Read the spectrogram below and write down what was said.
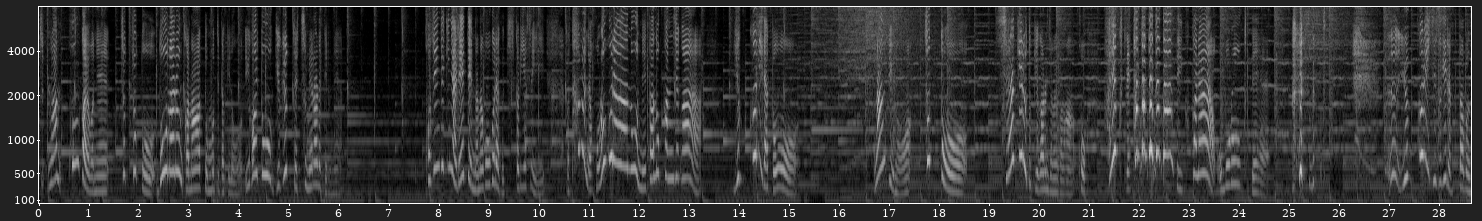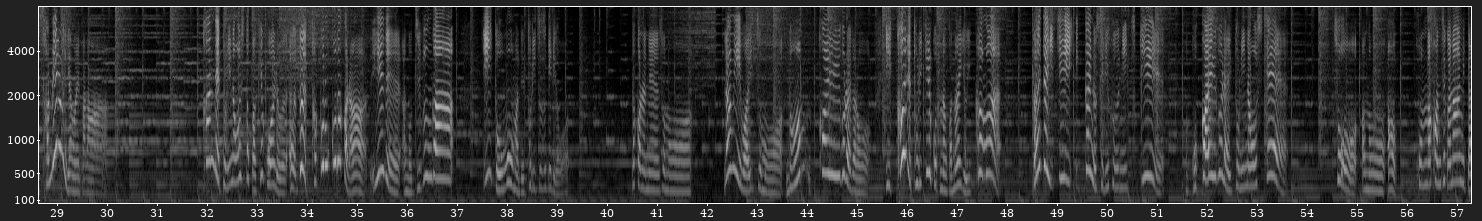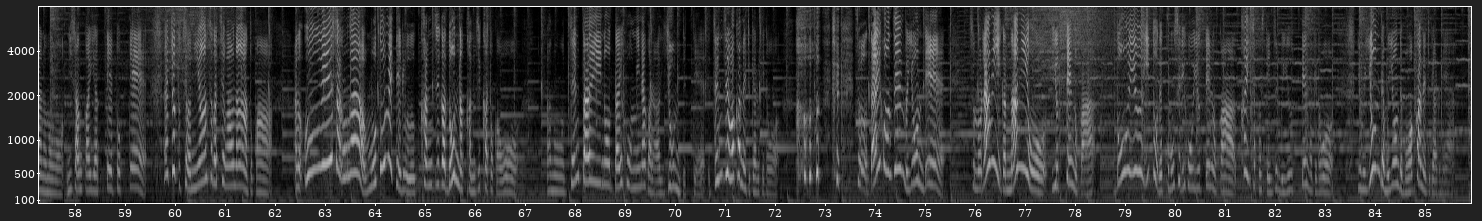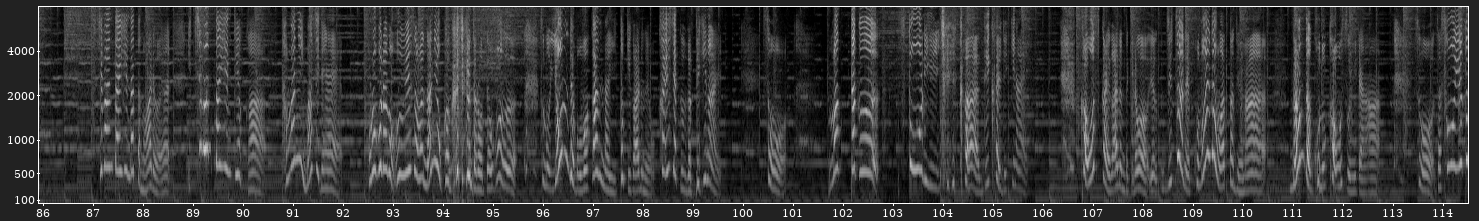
ちょなん今回はねちょちょっとどうなるんかなって思ってたけど意外とギュギュって詰められてるね。個人的には0.75ぐらいが聞き取りやすい、まあ、多分ねホログラのネタの感じがゆっくりだとなんていうの？ちょっとしらける時があるんじゃないかな。こう早口でタンタンタンタンタンっていくからおもろくて。うん、ゆっくりしすぎると多分冷めるんじゃないかな。噛んで撮り直しとか結構ある。えで卓録だから家であの自分がいいと思うまで撮り続けるよ。だからねそのラミーはいつも何回ぐらいだろう。1回で撮り切ることなんかないよ。1回もない。だいたい 1, 1回のセリフにつき5回ぐらい撮り直してそうあのあこんな感じかなみたいなのを23回やって撮ってちょっと違うニュアンスが違うなとかあの運営さんが求めてる感じがどんな感じかとかをあの全体の台本見ながら読んでて全然わかんない時あるけど。そう台本全部読んでそのラミーが何を言ってんのかどういう意図でこのセリフを言ってんのか解釈して全部言ってんだけどでも読んでも読んでもわかんない時あるね。一番大変だったのある？一番大変っていうかたまにマジでホログラの運営さんは何を考えてるんだろうって思う。その読んでもわかんない時があるのよ。解釈ができない。そう。全くストーリーが理解できない。カオス界があるんだけどいや実はねこの間もあったんだよな。なんだこのカオスみたいな。そう。そういう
